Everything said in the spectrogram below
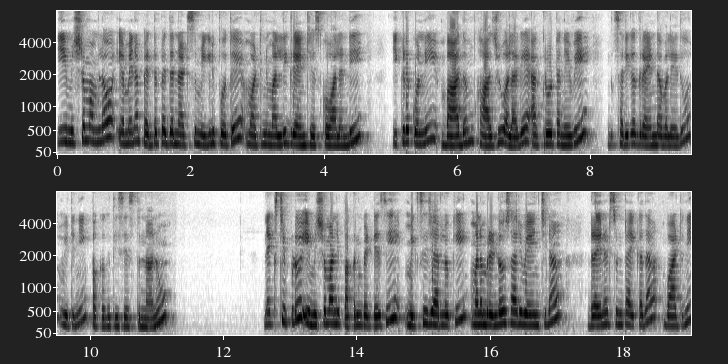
ఈ మిశ్రమంలో ఏమైనా పెద్ద పెద్ద నట్స్ మిగిలిపోతే వాటిని మళ్ళీ గ్రైండ్ చేసుకోవాలండి. ఇక్కడ కొన్ని బాదం కాజు అలాగే అక్రోట్ అనేవి సరిగా గ్రైండ్ అవ్వలేదు. వీటిని పక్కకు తీసేస్తున్నాను. నెక్స్ట్ ఇప్పుడు ఈ మిశ్రమాన్ని పక్కన పెట్టేసి మిక్సీ జార్లోకి మనం రెండోసారి వేయించిన డ్రైనట్స్ ఉంటాయి కదా వాటిని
